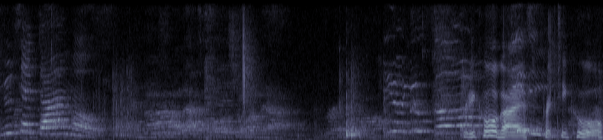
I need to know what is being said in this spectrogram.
You said dominoes. Here you go. Pretty cool, guys. Pretty cool.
